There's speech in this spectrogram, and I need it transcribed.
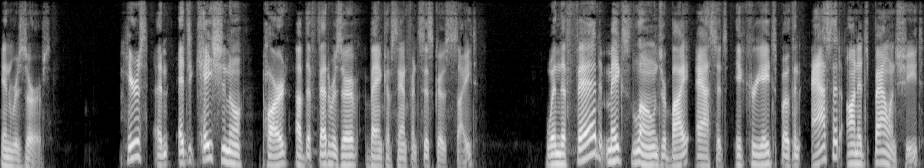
in reserves. Here's an educational part of the Federal Reserve Bank of San Francisco's site. When the Fed makes loans or buy assets, it creates both an asset on its balance sheet,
